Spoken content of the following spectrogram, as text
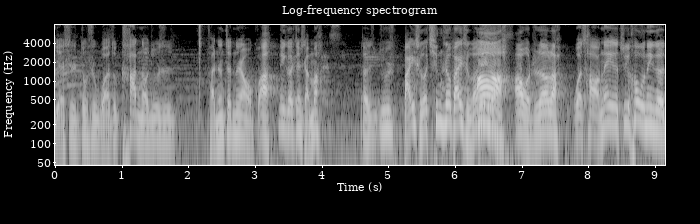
也是都是我都看到就是，反正真的让我啊，那个叫什么，呃，就是白蛇青蛇白蛇那个，啊啊，我知道了，我操，那个最后那个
